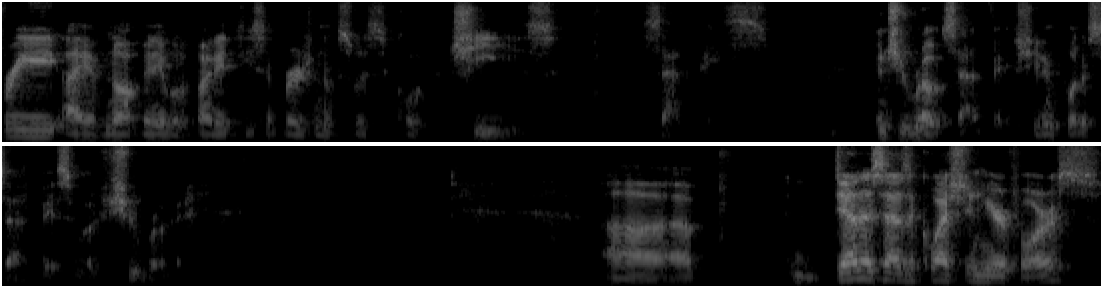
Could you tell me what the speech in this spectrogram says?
free, I have not been able to find a decent version of Swiss quote cheese. Sad face. And she wrote sad face. She didn't put a sad face emoji. She wrote it. Uh, Dennis has a question here for us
